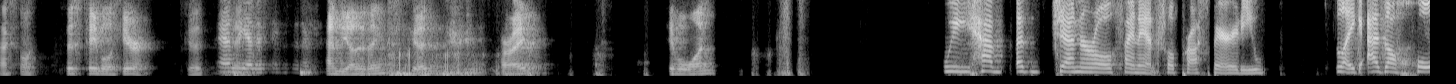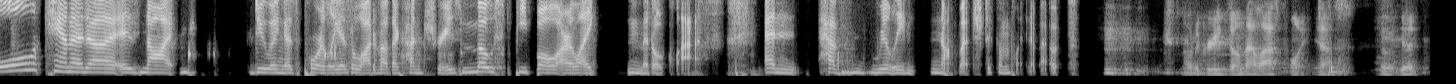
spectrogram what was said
Excellent. This table here. Good. And the other things that are. And the other things. Good. All right. Table one. we have a general financial prosperity. Like as a whole, Canada is not doing as poorly as a lot of other countries. Most people are like middle class mm-hmm. and have really not much to complain about. I would agree with you on that last point. Yes. Very good.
